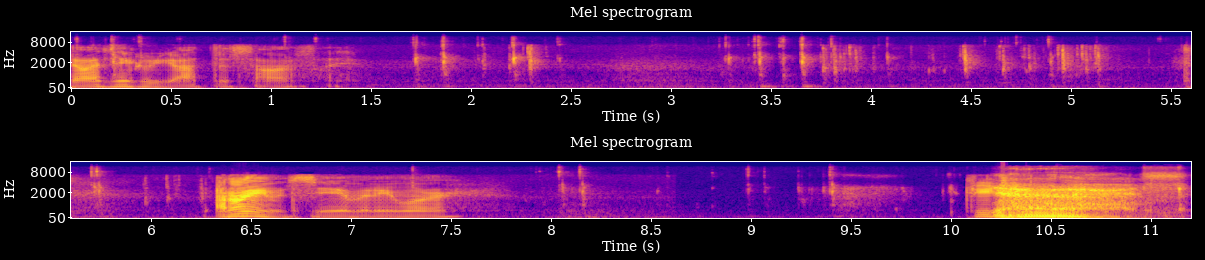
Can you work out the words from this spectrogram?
No, I think we got this, honestly. I don't even see him anymore. GG. Yes.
